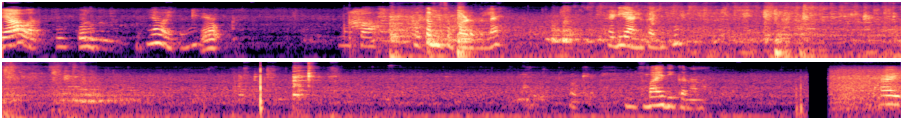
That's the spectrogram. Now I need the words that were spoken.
ಯಾವ ಯಾವಾಯ್ತು ಯಾವ ಸ್ವಲ್ಪ ಕೊತ್ತಂಬರಿ ಸೊಪ್ಪು ಮಾಡೋದಿಲ್ಲ ರೆಡಿ ಅನ್ಕೋಬೇಕು ಓಕೆ ಬಾಯ್ ದಿಕ್ಕ ನಾನು ಹಾಯ್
